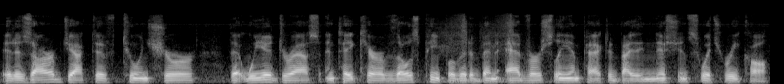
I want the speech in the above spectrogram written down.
it is our objective to ensure that we address and take care of those people that have been adversely impacted by the ignition switch recall.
